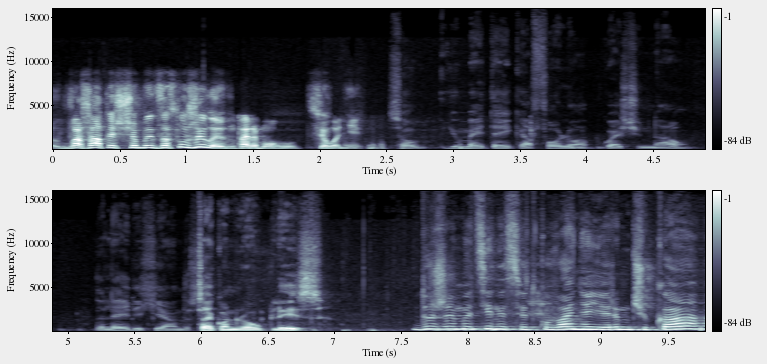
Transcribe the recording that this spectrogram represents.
вважати, що ми заслужили перемогу сьогодні. So you may take a follow-up question now. The lady here on the second row, please. Дуже емоційне святкування Яремчука.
